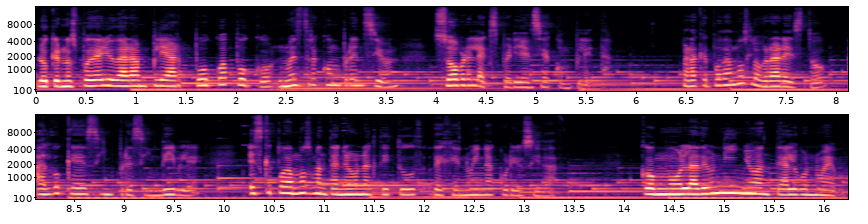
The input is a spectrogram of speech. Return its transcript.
lo que nos puede ayudar a ampliar poco a poco nuestra comprensión sobre la experiencia completa. Para que podamos lograr esto, algo que es imprescindible es que podamos mantener una actitud de genuina curiosidad, como la de un niño ante algo nuevo,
